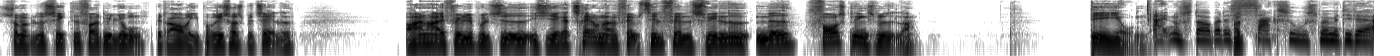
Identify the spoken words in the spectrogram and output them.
som er blevet sigtet for et million bedrageri på Rigshospitalet og han har ifølge politiet i ca. 390 tilfælde svindlet med forskningsmidler. Det er ikke i orden. Nej, nu stopper det saksus med, med de der...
